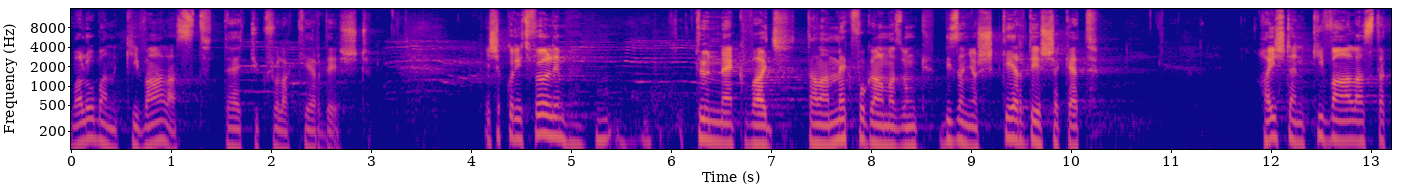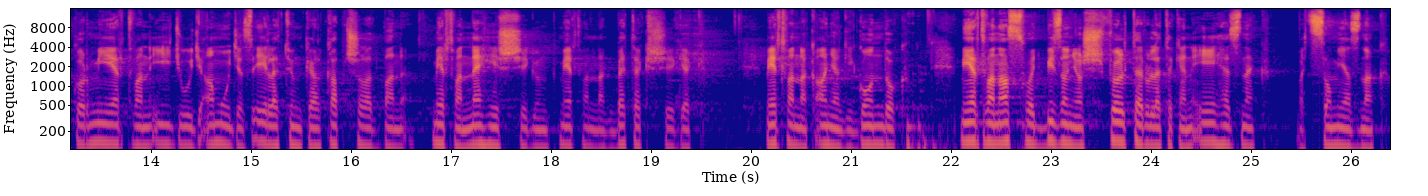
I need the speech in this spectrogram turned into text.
Valóban kiválaszt? Tehetjük föl a kérdést. És akkor itt föl tűnnek, vagy talán megfogalmazunk bizonyos kérdéseket. Ha Isten kiválaszt, akkor miért van így úgy amúgy az életünkkel kapcsolatban, miért van nehézségünk, miért vannak betegségek, miért vannak anyagi gondok, miért van az, hogy bizonyos földterületeken éheznek, vagy szomjaznak.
